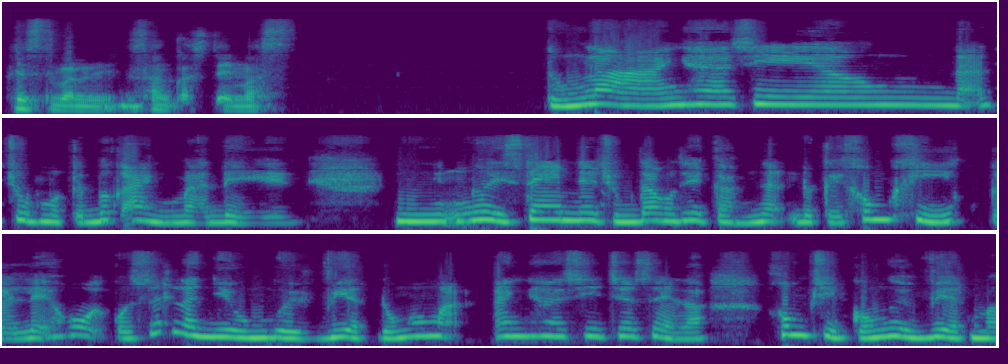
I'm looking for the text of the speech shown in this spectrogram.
フェスティバルに参加しています。Đúng là anh Hashi đã chụp một cái bức ảnh mà để những người xem nên chúng ta có thể cảm nhận được cái không khí của cái lễ hội có rất là nhiều người Việt đúng không ạ? Anh Hashi chia sẻ là không chỉ có người Việt mà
